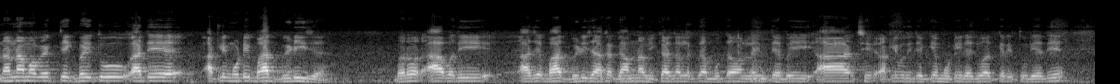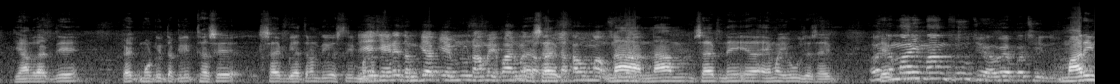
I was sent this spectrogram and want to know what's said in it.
નાનામાં વ્યક્તિ કે ભાઈ તું આજે આટલી મોટી બાત ભીડી છે. બરાબર? આ બધી આજે બાત ભીડી છે આખા ગામના વિકાસને લગતા મુદ્દાઓને લઈને તે ભાઈ આ છે આટલી બધી જગ્યાએ મોટી રજૂઆત કરી તું રહેજે ધ્યાન રાખજે કંઈક મોટી તકલીફ થશે. સાહેબ બે ત્રણ દિવસથી મને જેણે ધમકી આપી એમનું નામ FIR માં ના, સાહેબ ના નામ સાહેબ નહીં એમાં એવું છે સાહેબ મારી તમારી માંગ શું છે હવે પછી મારી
